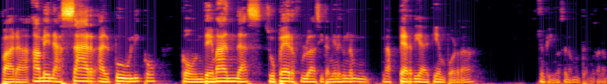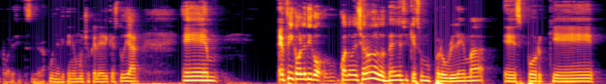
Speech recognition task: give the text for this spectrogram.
para amenazar al público con demandas superfluas y también es una, una pérdida de tiempo, ¿verdad? En fin, no se la montemos a la pobrecita señora Cuña que tiene mucho que leer y que estudiar. Em, en fin, como les digo, cuando menciono a los medios y que es un problema es porque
